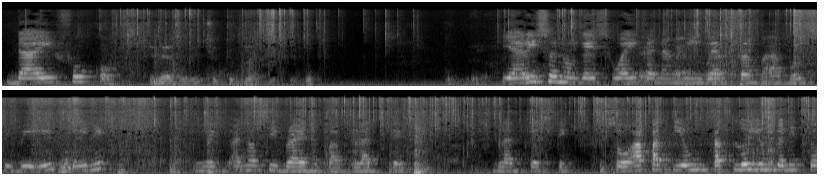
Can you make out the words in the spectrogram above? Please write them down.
Daifuku. See, that's what took. Yeah, reason no guys why ka nang we went from uh, Boise VA clinic. Nag ano si Brian nagpa blood test. Blood testing. So apat yung tatlo yung ganito.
